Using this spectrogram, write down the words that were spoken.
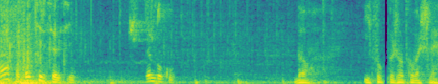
Ah, pas facile celle-ci. J'aime beaucoup. Bon, il faut que je retrouve Ashley.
